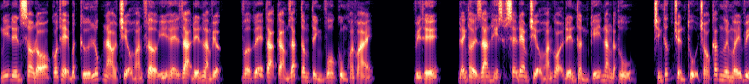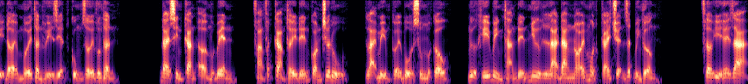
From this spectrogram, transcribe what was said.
Nghĩ đến sau đó có thể bất cứ lúc nào triệu hoán phờ y hệ dạ đến làm việc, vợ gệ tạ cảm giác tâm tình vô cùng khoan khoái. Vì thế, đánh thời gian hít sẽ đem triệu hoán gọi đến thần kỹ năng đặc thù, chính thức truyền thụ cho các ngươi mấy vị đời mới thần hủy diệt cùng giới vương thần đại xỉn cạn ở một bên phản phất cảm thấy đến còn chưa đủ, lại mỉm cười bổ sung một câu, ngữ khí bình thản đến như là đang nói một cái chuyện rất bình thường. Phờ y hệ dạ.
